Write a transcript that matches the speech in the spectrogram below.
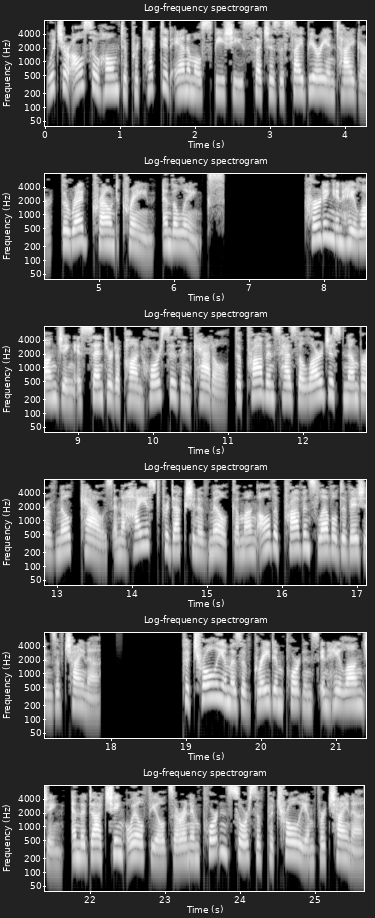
which are also home to protected animal species such as the Siberian tiger, the red-crowned crane, and the lynx. Herding in Heilongjiang is centered upon horses and cattle. The province has the largest number of milk cows and the highest production of milk among all the province-level divisions of China. Petroleum is of great importance in Heilongjiang, and the Daqing oilfields are an important source of petroleum for China.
